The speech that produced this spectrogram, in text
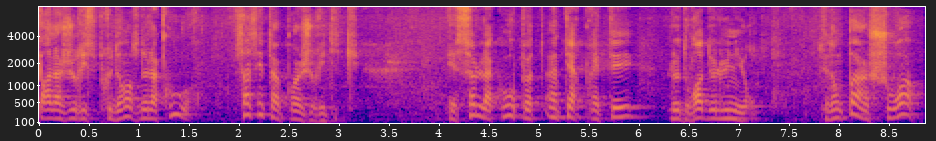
par la jurisprudence de la Cour. Ça, c'est un point juridique. Et seule la Cour peut interpréter le droit de l'Union. Ce n'est donc pas un choix,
